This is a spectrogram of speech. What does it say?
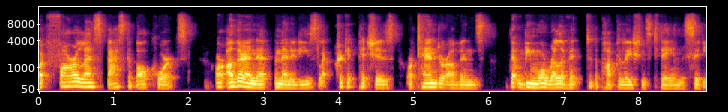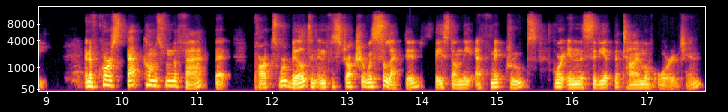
but far less basketball courts or other amenities like cricket pitches or tandoor ovens that would be more relevant to the populations today in the city. And of course, that comes from the fact that Parks were built and infrastructure was selected based on the ethnic groups who were in the city at the time of origin.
